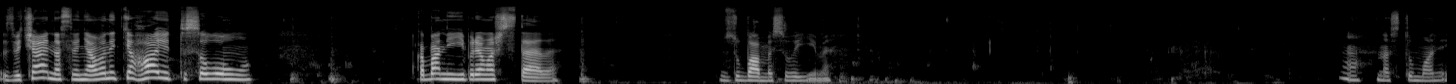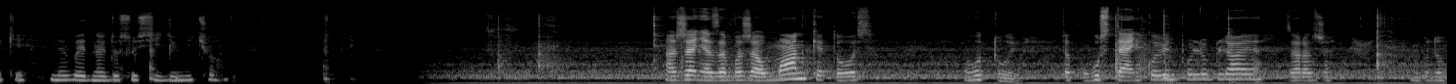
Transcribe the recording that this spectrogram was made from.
звичайна свиня, вони тягають ту солому. Кабан її прямо аж стеле. Зубами своїми. О, у нас туман який. Не видно й до сусідів нічого. А Женя забажав манки, то ось готую. Таку густеньку він полюбляє. Зараз вже буду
